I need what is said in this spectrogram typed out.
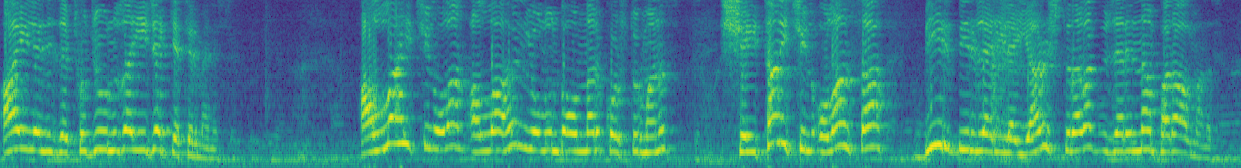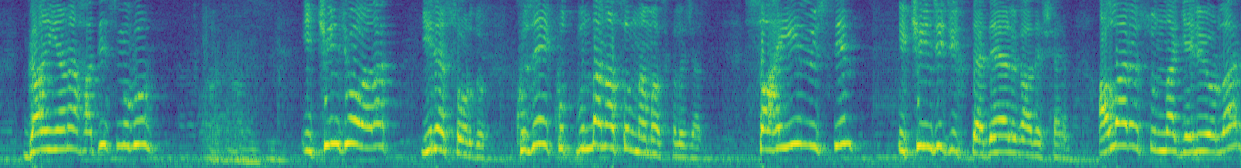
ailenize, çocuğunuza yiyecek getirmeniz. Allah için olan Allah'ın yolunda onları koşturmanız, şeytan için olansa birbirleriyle yarıştırarak üzerinden para almanız. Ganyan'a hadis mi bu? İkinci olarak yine sordu. Kuzey kutbunda nasıl namaz kılacağız? Sahih-i Müslim ikinci ciltte değerli kardeşlerim. Allah Resulü'ne geliyorlar.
